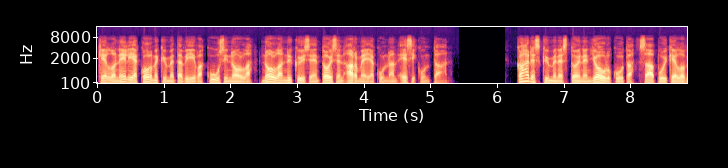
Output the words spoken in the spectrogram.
kello 4.30-6.00 nykyiseen toisen armeijakunnan esikuntaan. 22. joulukuuta saapui kello 15.10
